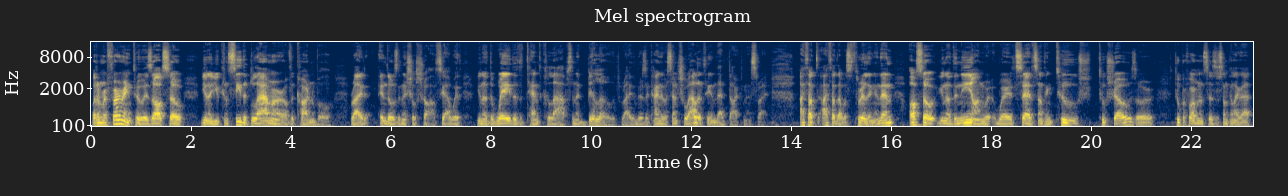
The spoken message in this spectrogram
What I'm referring to is also you know you can see the glamour of the carnival right in those initial shots. Yeah, with you know the way that the tent collapsed and it billowed right, and there's a kind of a sensuality in that darkness right. I thought I thought that was thrilling, and then also you know the neon where, where it said something two sh- two shows or two performances or something like that.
